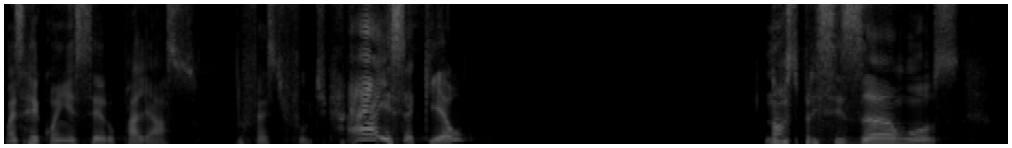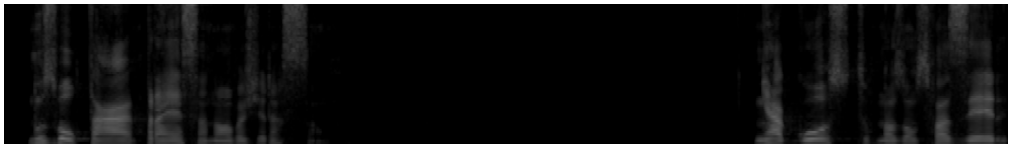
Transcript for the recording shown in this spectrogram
mas reconheceram o palhaço do fast food. Ah, esse aqui é o. Nós precisamos nos voltar para essa nova geração. Em agosto, nós vamos fazer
